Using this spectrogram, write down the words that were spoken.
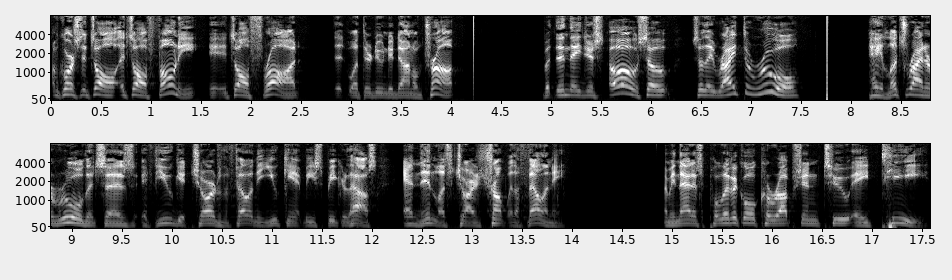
Of course, it's all it's all phony. It's all fraud. What they're doing to Donald Trump. But then they just oh so so they write the rule. Hey, let's write a rule that says if you get charged with a felony, you can't be Speaker of the House, and then let's charge Trump with a felony. I mean that is political corruption to a T.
